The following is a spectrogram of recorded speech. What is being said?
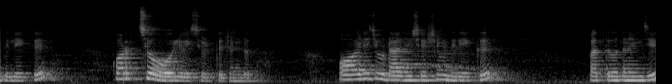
ഇതിലേക്ക് കുറച്ച് ഓയിൽ ഒഴിച്ച് കൊടുത്തിട്ടുണ്ട്. ഓയിൽ ചൂടാതിന് ശേഷം ഇതിലേക്ക് പത്ത് പതിനഞ്ച്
